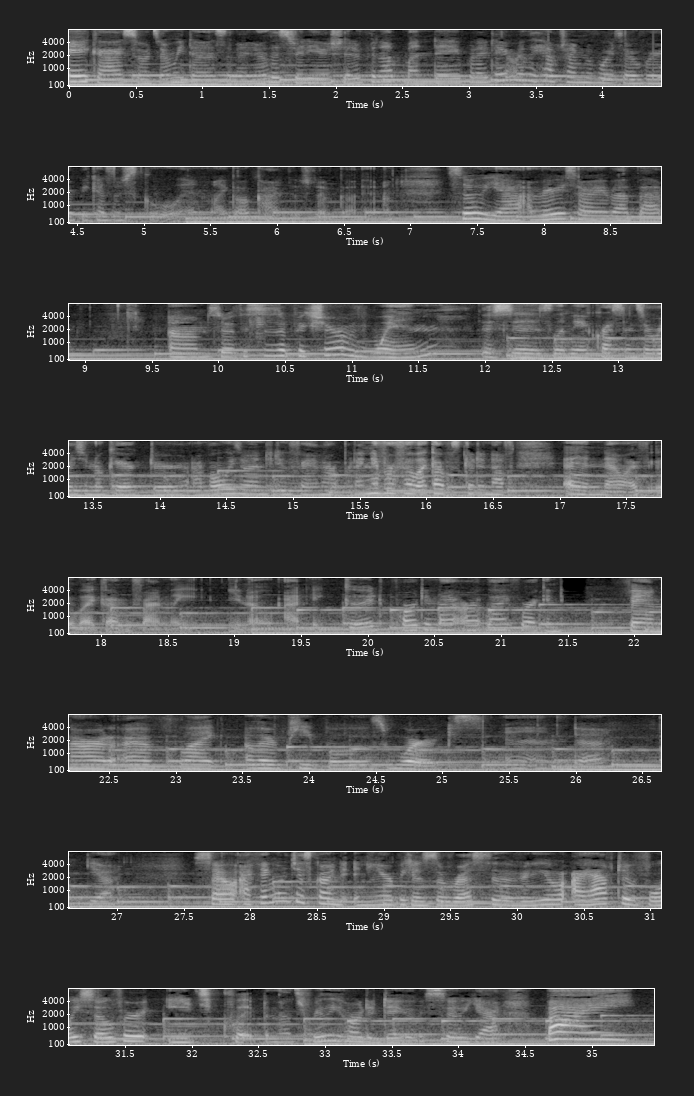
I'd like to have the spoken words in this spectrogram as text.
Hey guys, so it's Omi Does, and I know this video should have been up Monday, but I didn't really have time to voice over it because of school and like all kinds of stuff going on. So yeah, I'm very sorry about that. Um, so this is a picture of Wynn. This is Lemia Crescent's original character. I've always wanted to do fan art, but I never felt like I was good enough, and now I feel like I'm finally, you know, at a good part in my art life where I can do fan art of like other people's works, and. So I think I'm just going to end here because the rest of the video I have to voice over each clip and that's really hard to do. So yeah, bye!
